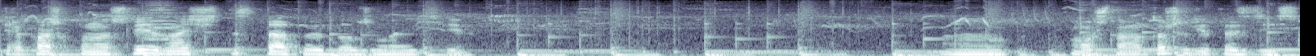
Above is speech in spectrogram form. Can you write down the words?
Черепашку нашли, значит и статую должен найти. Может она тоже где-то здесь?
